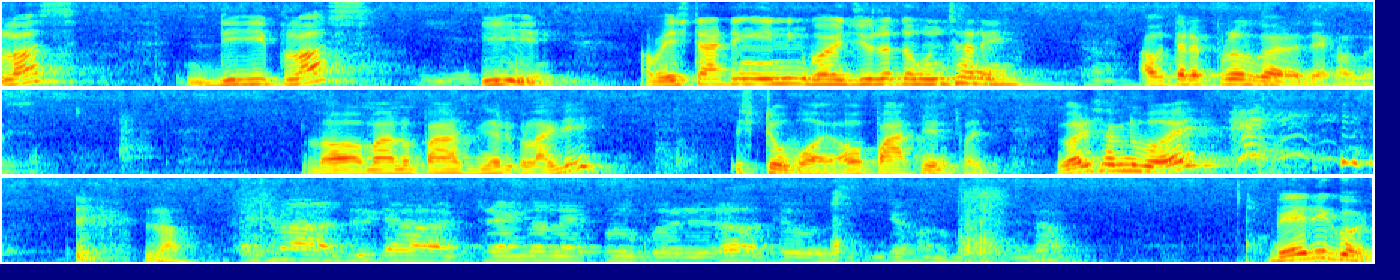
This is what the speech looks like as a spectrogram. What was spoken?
plus DE plus EA अब स्टार्टिङ इन्डिङ भयो जिरो त हुन्छ नै। अब तर प्रुभ गरेर देखाउनुहोस्। ल मानु पाँच मिनटको लागि स्टोभ भयो। अब पाँच मिनटपछि गरिसक्नु भयो है? ल। यसमा दुईवटा ट्राइङ्गललाई प्रुभ गरेर त्यो देखाउनु पर्छ होइन। भेरी गुड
